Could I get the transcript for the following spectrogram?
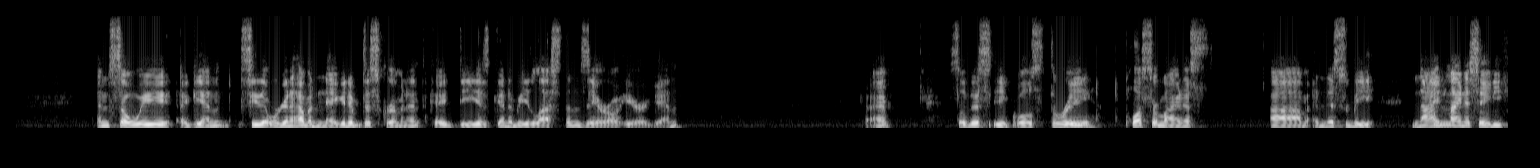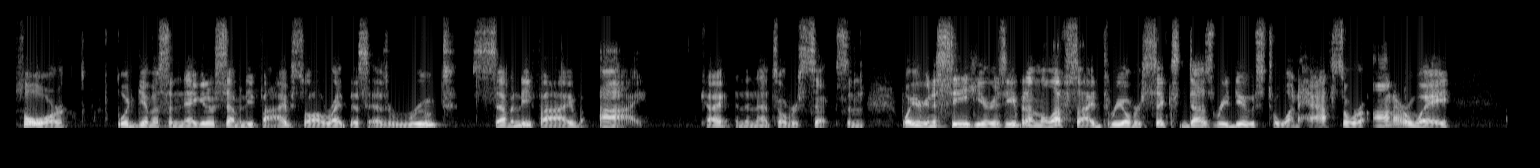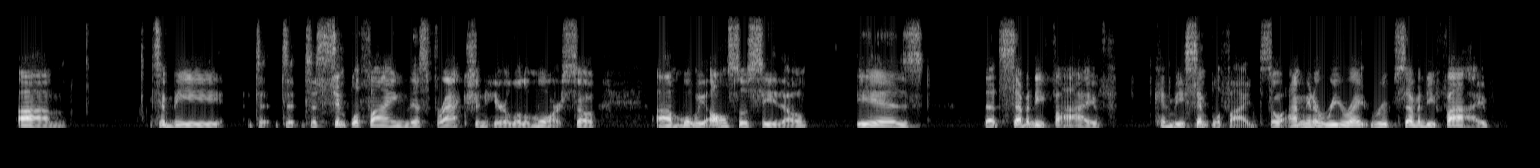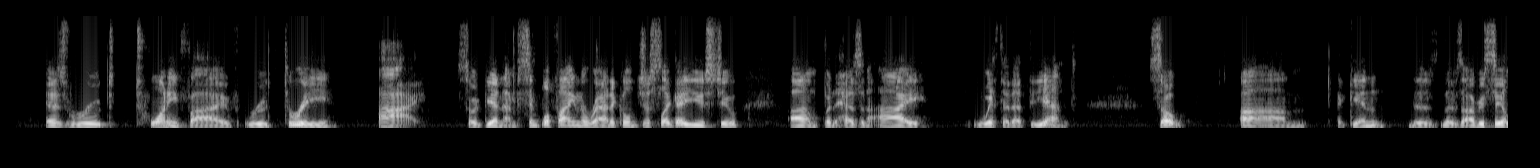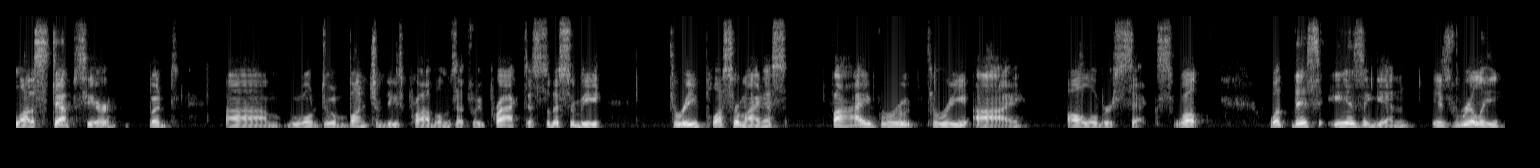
And so we, again, see that we're going to have a negative discriminant. Okay, d is going to be less than 0 here again. Okay, so this equals 3 plus or minus um, and this would be 9 minus 84 would give us a negative 75. So I'll write this as root 75i. Okay, and then that's over 6. And what you're going to see here is even on the left side, 3 over 6 does reduce to 1 half. So we're on our way um, to be to, to, to, simplifying this fraction here a little more. So um, what we also see, though, is that 75 can be simplified. So I'm going to rewrite root 75 as root 25 root 3 i. So again, I'm simplifying the radical just like I used to, um, but it has an i with it at the end. So um, again, there's, there's obviously a lot of steps here, but Um, we won't do a bunch of these problems as we practice. So this would be 3 plus or minus 5 root 3i all over 6. Well, what this is again is really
